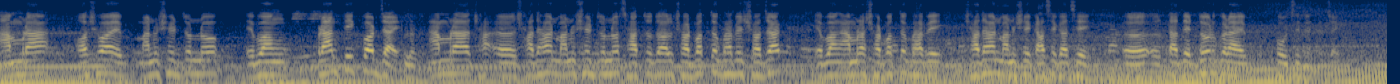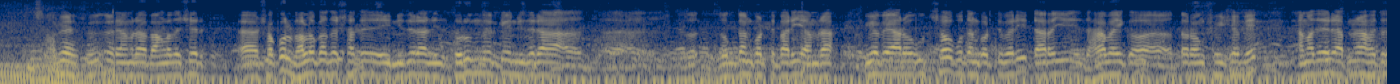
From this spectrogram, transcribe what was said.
আমরা অসহায় মানুষের জন্য এবং প্রান্তিক পর্যায়ে আমরা সাধারণ মানুষের জন্য ছাত্রদল সর্বাত্মকভাবে সজাগ এবং আমরা সর্বাত্মকভাবে সাধারণ মানুষের কাছে কাছে তাদের দোরগোড়ায় পৌঁছে যেতে চাই। আমরা বাংলাদেশের সকল ভালো কাজের সাথে এই নিজেরা নিজ- তরুণদেরকে নিজেরা যোগদান করতে পারি আমরা কীভাবে আরও উৎসাহ প্রদান করতে পারি তারই ধারাবাহিকতার অংশ হিসেবে আমাদের আপনারা হয়তো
